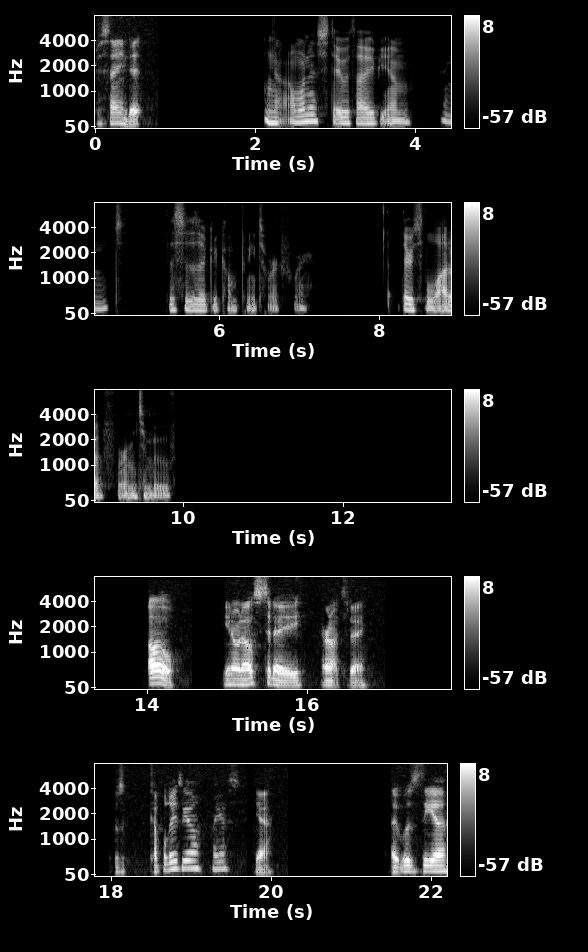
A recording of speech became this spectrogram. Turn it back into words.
Just saying, it. No, I want to stay with IBM, and this is a good company to work for. There's a lot of room to move. Oh, you know what else today? Or not today? It was a couple days ago, I guess. Yeah. It was the uh,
